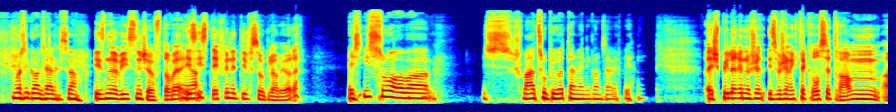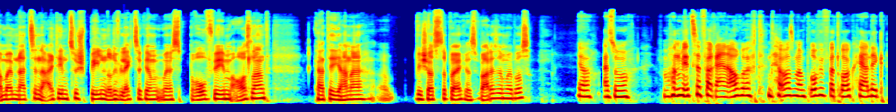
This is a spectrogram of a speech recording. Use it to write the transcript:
muss ich ganz ehrlich sagen. Ist nur Wissenschaft, aber ja. es ist definitiv so, glaube ich, oder? Es ist so, aber es ist schwer zu beurteilen, wenn ich ganz ehrlich bin als Spielerin ist wahrscheinlich der große Traum, einmal im Nationalteam zu spielen oder vielleicht sogar als Profi im Ausland. Katjana, wie schaut es da bei euch aus? War das einmal was? Ja, also wenn mir jetzt ein Verein anruft, der was meinen Profivertrag herlegt,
